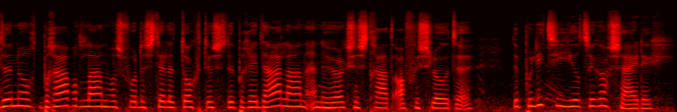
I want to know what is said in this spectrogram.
De Noord-Brabantlaan was voor de stille tocht tussen de Bredalaan en de Hurkse straat afgesloten. De politie hield zich afzijdig.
